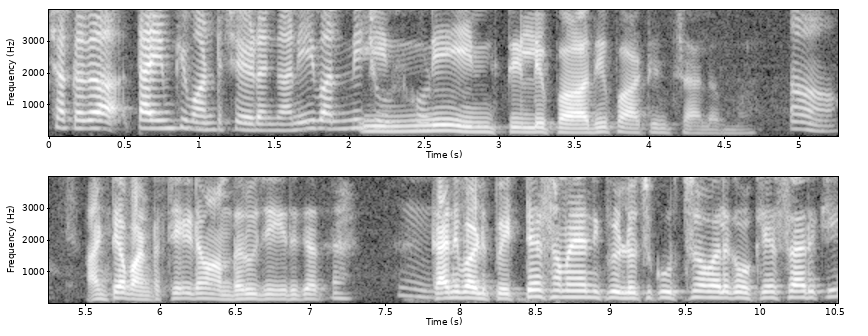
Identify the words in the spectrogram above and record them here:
చక్కగా టైంకి వంట చేయడం కానీ ఇవన్నీ ఇన్ని ఇంటిల్లిపాది పాటించాలమ్మా. అంటే వంట చేయడం అందరూ చేయరు కదా. కానీ వాళ్ళు పెట్టే సమయానికి వీళ్ళు వచ్చి కూర్చోవాలిగా ఒకేసారికి.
